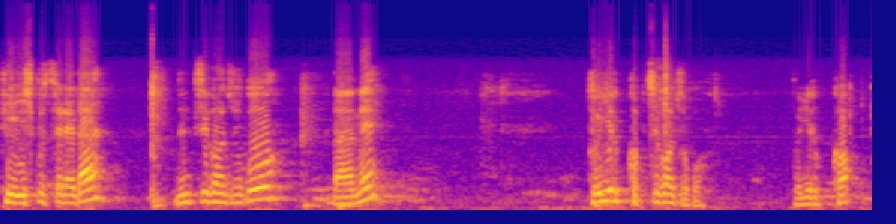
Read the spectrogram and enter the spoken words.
D29셀에다 는 찍어주고 그 다음에 VLOOKUP 찍어주고 VLOOKUP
